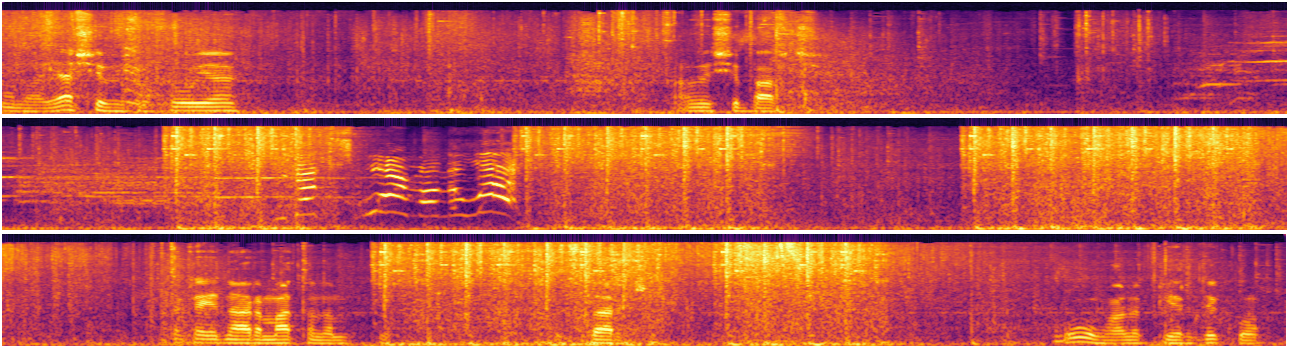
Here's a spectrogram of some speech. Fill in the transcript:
Dobra, ja się wycofuję. Ale się left! Taka jedna armata nam wystarczy. U, ale pierdykło.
